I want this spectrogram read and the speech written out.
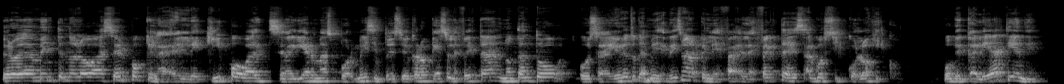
pero obviamente no lo va a hacer porque el equipo va, se va a guiar más por Messi. Entonces yo creo que eso le afecta, no tanto, o sea, yo creo que a Griezmann lo que le, le, afecta es algo psicológico, porque calidad tiene.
